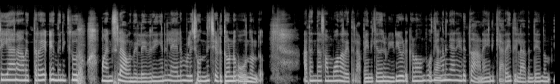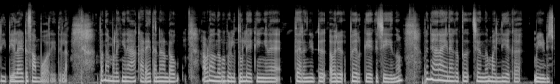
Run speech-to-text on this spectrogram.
ചെയ്യാനാണ് ഇത്രയും എന്നെനിക്ക് മനസ്സിലാവുന്നില്ല. ഇവരിങ്ങനെ ലേലം വിളിച്ച് ഒന്നിച്ചെടുത്തുകൊണ്ട് പോകുന്നുണ്ട്. അതെന്താ സംഭവം എന്നറിയത്തില്ല. അപ്പോൾ എനിക്കതൊരു വീഡിയോ എടുക്കണമെന്ന് തോന്നി. അങ്ങനെ ഞാൻ എടുത്തതാണ്. എനിക്കറിയത്തില്ല അതിന്റെ ഒന്നും ഡീറ്റെയിൽ ആയിട്ട് സംഭവം അറിയത്തില്ല. അപ്പം നമ്മളിങ്ങനെ ആ കടയിൽ തന്നെ ഉണ്ടാവും അവിടെ വന്നപ്പോൾ വെളുത്തുള്ളിയൊക്കെ ഇങ്ങനെ തിരഞ്ഞിട്ട് അവർ പെറുക്കുകയൊക്കെ ചെയ്യുന്നു. അപ്പം ഞാൻ അതിനകത്ത് ചെന്ന് മല്ലിയൊക്കെ മേടിച്ചു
